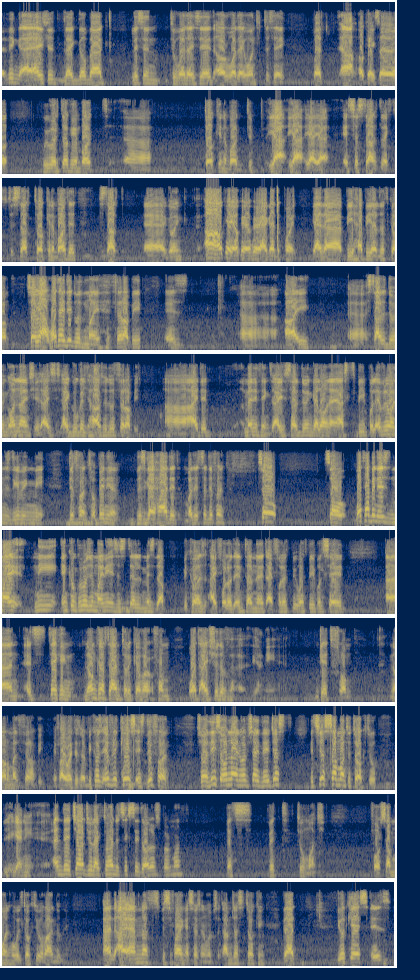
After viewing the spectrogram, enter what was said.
I think I, I should like go back, listen to what I said or what I wanted to say. But ah, okay. So we were talking about uh, talking about the, yeah, yeah, yeah, yeah. It's a start, like to start talking about it. Start uh, going. Ah, okay, okay, okay. I got the point yeah the behappier.com so yeah what i did with my therapy is uh, i uh, started doing online shit. I, I googled how to do therapy. Uh, i did many things. I started doing alone. I asked people. Everyone is giving me different opinion. This guy had it but it's a different. So so what happened is my knee in conclusion my knee is still messed up because I followed internet, I followed what people said, and it's taking longer time to recover from what I should have uh, يعني, get from normal therapy if I went to therapy because every case is different. So this online website, they just it's just someone to talk to, يعني, and they charge you like two hundred sixty dollars per month. That's a bit too much for someone who will talk to you randomly and I am not specifying a certain website. I'm just talking that your case is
